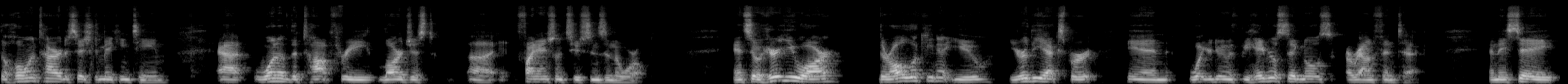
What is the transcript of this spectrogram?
the whole entire decision making team at one of the top three largest uh, financial institutions in the world. And so here you are, they're all looking at you, you're the expert, in what you're doing with behavioral signals around fintech. And they say,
